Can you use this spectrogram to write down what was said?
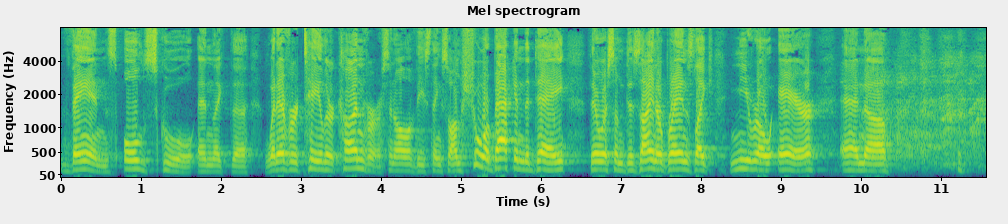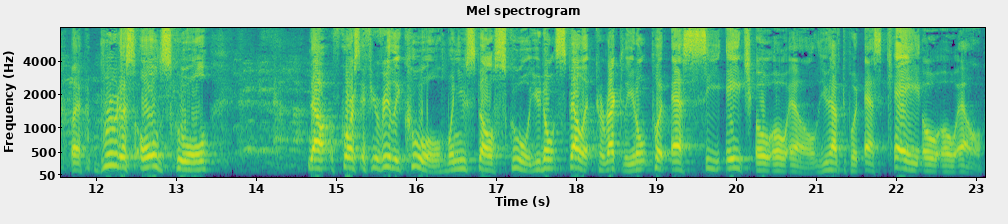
Vans old school and like the whatever Taylor Converse and all of these things. So I'm sure back in the day there were some designer brands like Nero Air and uh, Brutus Old School now, of course, if you're really cool, when you spell school, you don't spell it correctly. You don't put S C H O O L. You have to put S K O O L.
